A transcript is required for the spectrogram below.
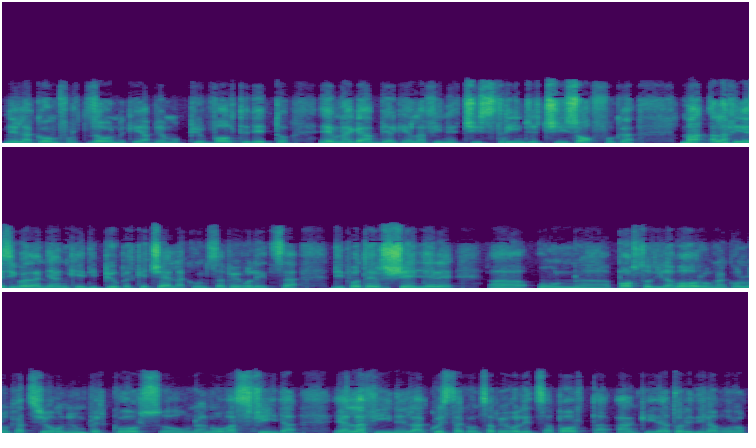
nella comfort zone che abbiamo più volte detto è una gabbia che alla fine ci stringe, ci soffoca, ma alla fine si guadagna anche di più perché c'è la consapevolezza di poter scegliere uh, un posto di lavoro, una collocazione, un percorso, una nuova sfida e alla fine la, questa consapevolezza porta anche i datori di lavoro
